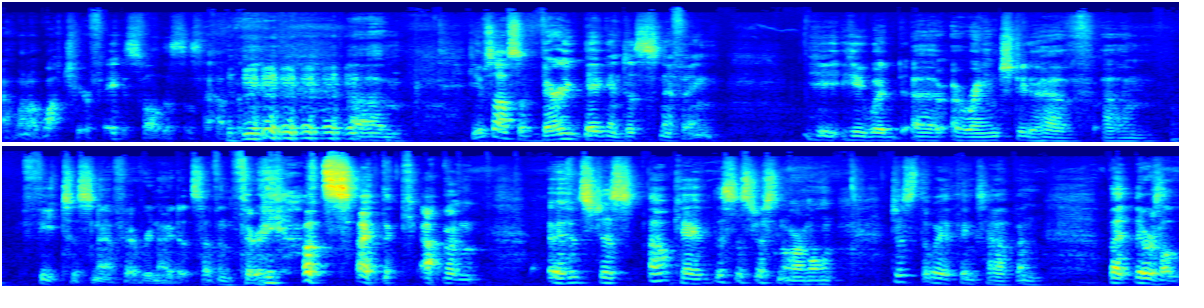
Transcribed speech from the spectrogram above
I want to watch your face while this is happening. um, he was also very big into sniffing. He he would uh, arrange to have um, feet to sniff every night at 7:30 outside the cabin. It's just okay. This is just normal, just the way things happen. But there was a,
